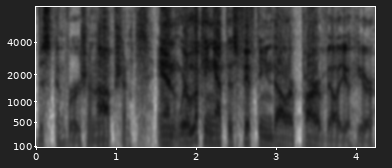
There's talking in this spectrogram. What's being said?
this conversion option. And we're looking at this $15 par value here,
